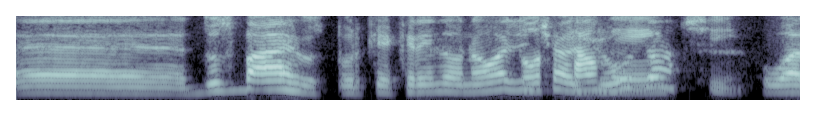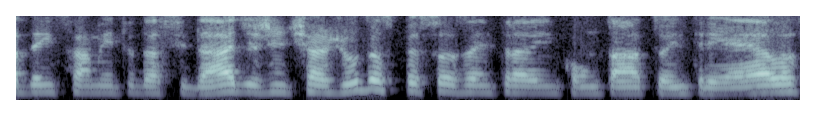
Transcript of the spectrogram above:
é, dos bairros, porque querendo ou não, a gente Totalmente. ajuda o adensamento da cidade, a gente ajuda as pessoas a entrarem em contato entre elas,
